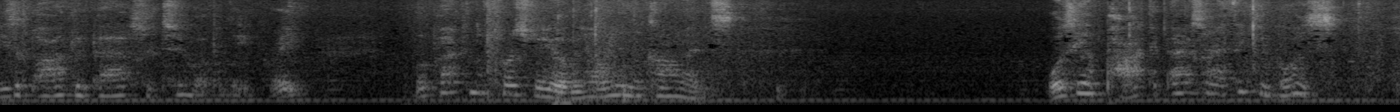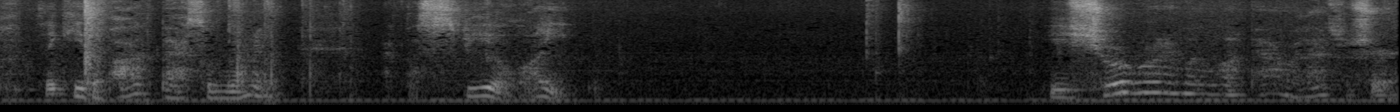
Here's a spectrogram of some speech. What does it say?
he's a pocket passer too, I believe, right? Look back in the first video. And tell me in the comments. Was he a pocket passer? I think he was. I think he's a pocket passer running at the speed of light. He's sure running with a lot of power, that's for sure.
